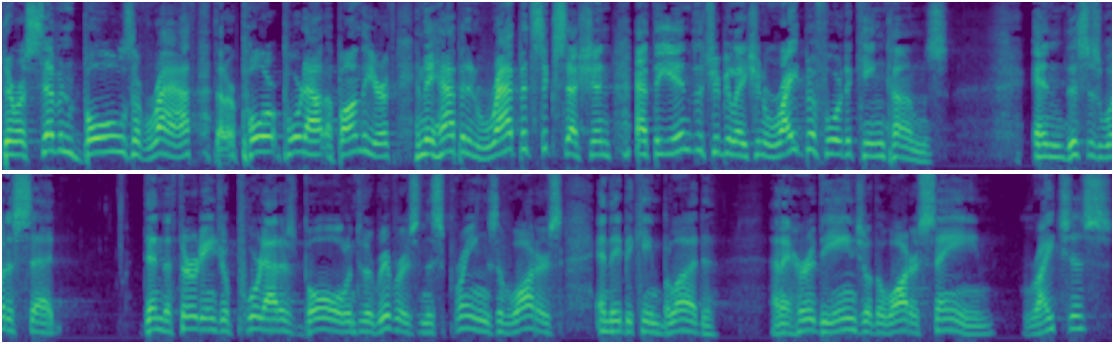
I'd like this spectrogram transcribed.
there are seven bowls of wrath that are pour, poured out upon the earth, and they happen in rapid succession at the end of the tribulation, right before the king comes. And this is what is said. Then the third angel poured out his bowl into the rivers and the springs of waters, and they became blood. And I heard the angel of the water saying, Righteous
